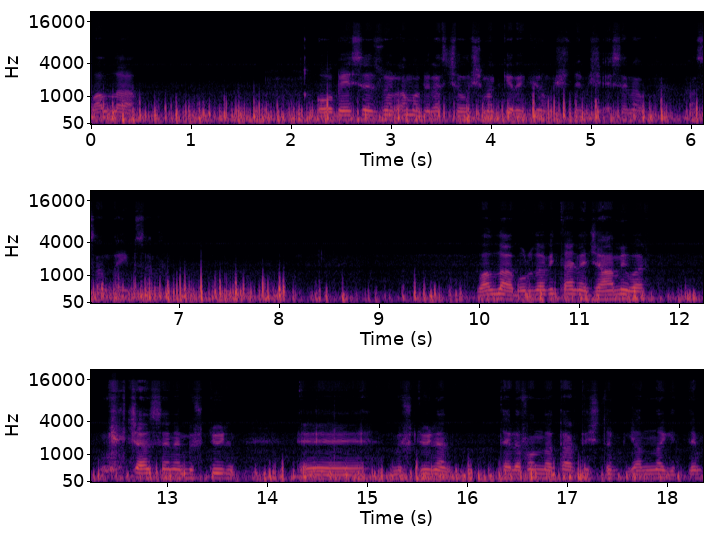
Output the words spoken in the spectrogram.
Vallahi OBS zor ama biraz çalışmak gerekiyormuş demiş Esen abla. Hasan dayım sana. Vallahi burada bir tane cami var. Geçen sene müftü eee müftüyle telefonla tartıştım. Yanına gittim.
